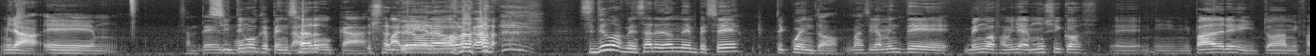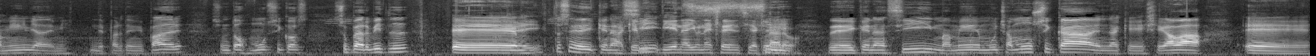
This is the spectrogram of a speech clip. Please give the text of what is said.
Mira, eh, si tengo que pensar. La Boca, Santiago de la. Boca. si tengo que pensar de dónde empecé, te cuento. Básicamente vengo de familia de músicos. eh, mi, mi padre y toda mi familia, de, mi, de parte de mi padre, son todos músicos. Super Beatle. Eh, Ok. Entonces, desde que A nací. que vi- viene ahí una esencia, Sí, claro. Desde que nací mamé mucha música en la que llegaba eh,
